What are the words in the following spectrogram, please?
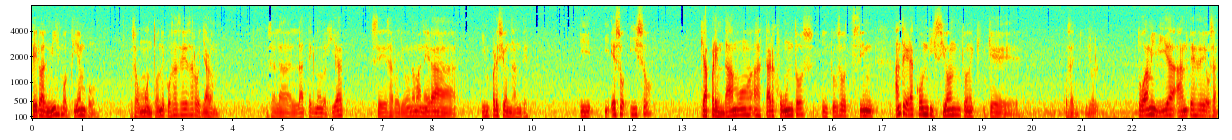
Pero al mismo tiempo, o sea, un montón de cosas se desarrollaron. O sea, la, tecnología se desarrolló de una manera impresionante. Y, eso hizo que aprendamos a estar juntos, incluso sin... Antes era condición que, que o sea, yo toda mi vida antes de, o sea,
